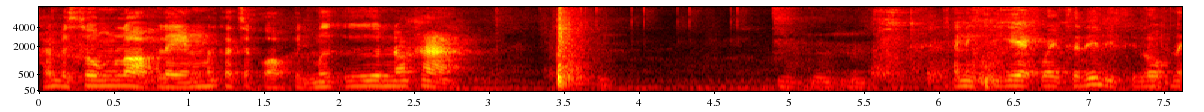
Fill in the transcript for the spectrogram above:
คันไปส่งรอบแรงมันก็จะออกเป็นมืออื่นเนาะค่ะ อันนี้สิแยกไว้จะได้ดิสิลบใน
